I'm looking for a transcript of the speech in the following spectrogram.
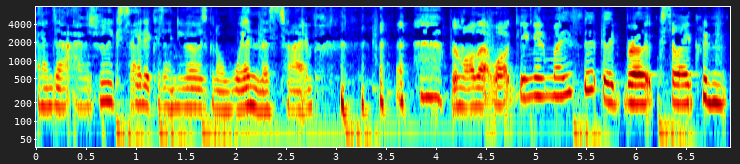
And uh, I was really excited because I knew I was going to win this time from all that walking and my Fitbit broke. So I couldn't,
